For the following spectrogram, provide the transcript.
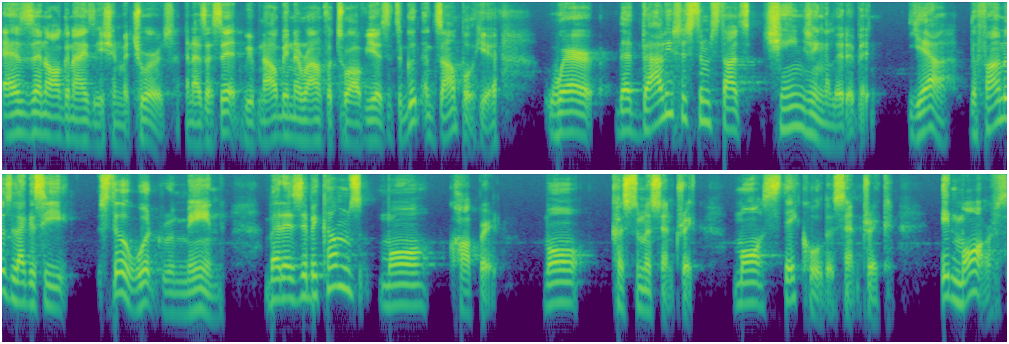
as an organization matures, and as I said, we've now been around for 12 years, it's a good example here where that value system starts changing a little bit. Yeah, the founder's legacy still would remain, but as it becomes more corporate, more customer centric, more stakeholder centric, it morphs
